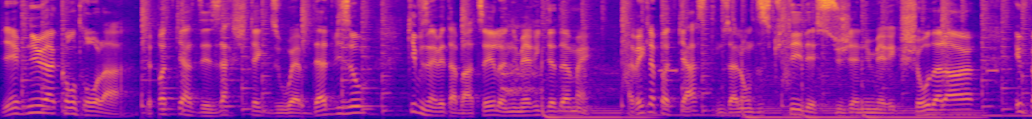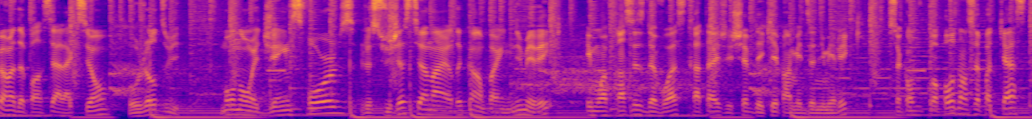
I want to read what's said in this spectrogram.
Bienvenue à Contrôleur, le podcast des architectes du web d'Adviso qui vous invite à bâtir le numérique de demain. Avec le podcast, nous allons discuter des sujets numériques chauds de l'heure et vous permettre de passer à l'action aujourd'hui. Mon nom est James Forbes, je suis gestionnaire de campagne numérique. Et moi, Francis Devoix, stratège et chef d'équipe en médias numériques. Ce qu'on vous propose dans ce podcast,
